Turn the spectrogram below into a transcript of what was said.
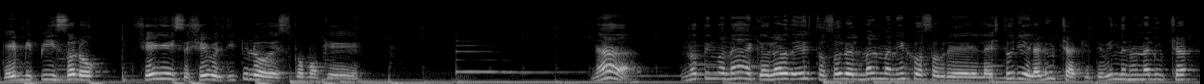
Que MVP solo llegue y se lleve el título es como que... Nada. No tengo nada que hablar de esto, solo el mal manejo sobre la historia de la lucha, que te venden una lucha.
